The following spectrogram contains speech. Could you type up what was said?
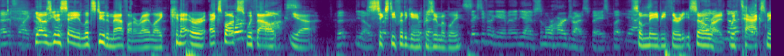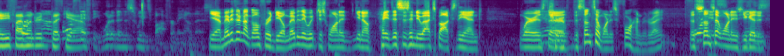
Then it's like yeah, I was alright, gonna well, say let's do the math on it, right? Like Kinect or Xbox without box. yeah. the, you know, 60 but- for the game, but then presumably. 60 for the game, and then you have some more hard drive space. But yeah, So just- maybe 30. I- So no, I with feel like tax maybe four- 500, no, but yeah. 450 would have been the sweet spot for me on this. Yeah, maybe they're not going for a deal. Maybe they would just wanted, you know, hey, this is a new Xbox. The end. Whereas Yeah. the True. the Sunset one is four hundred, right? The Four- Sunset it's- one is you get is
